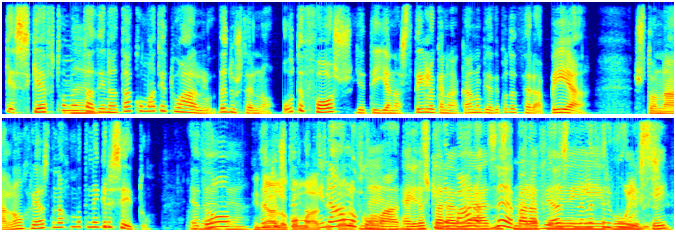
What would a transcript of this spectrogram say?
και σκέφτομαι Ναι. τα δυνατά κομμάτια του άλλου. Δεν τους στέλνω ούτε φως, γιατί για να στείλω και να κάνω οποιαδήποτε θεραπεία στον άλλον, χρειάζεται να έχουμε την έγκρισή του. Εδώ Βέβαια. δεν Είναι του άλλο στέλνω- κομμάτι Είναι τώρα άλλο αυτό. κομμάτι. Ναι, αλλιώς έτσι, και είναι πάρα- παραβιάζεις ναι, την παραβιάζεις την ελεύθερη ελεύθερη βούληση. βούληση.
